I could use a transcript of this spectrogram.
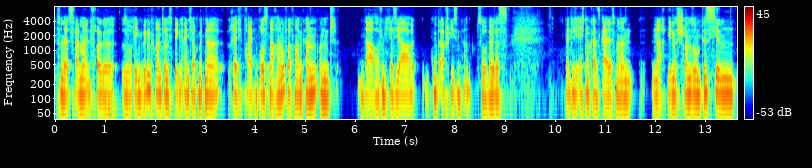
dass man da zweimal in Folge souverän gewinnen konnte und deswegen eigentlich auch mit einer relativ breiten Brust nach Hannover fahren kann und da hoffentlich das Jahr gut abschließen kann. So, weil das wäre natürlich echt noch ganz geil, dass man dann, nachdem es schon so ein bisschen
